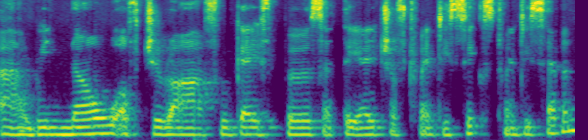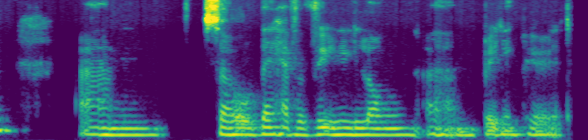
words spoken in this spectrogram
uh, we know of giraffe who gave birth at the age of 26, 27. Um, so they have a really long um, breeding period.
